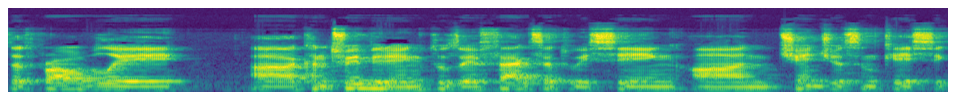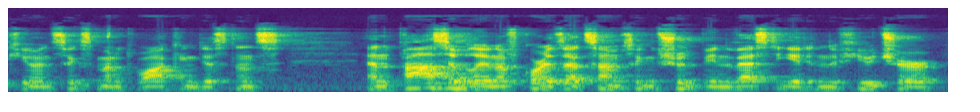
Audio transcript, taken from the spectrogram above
that probably uh, contributing to the effects that we're seeing on changes in KCQ and six-minute walking distance, and possibly, and of course, that's something should be investigated in the future,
